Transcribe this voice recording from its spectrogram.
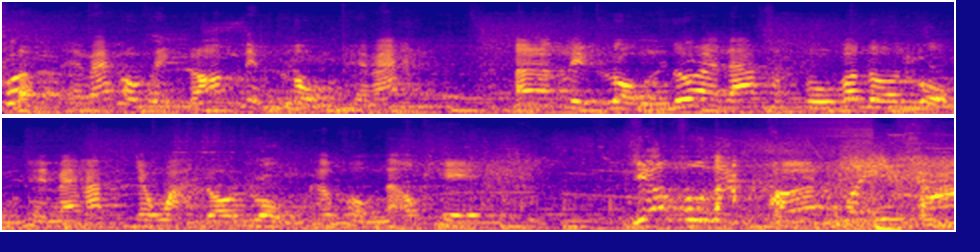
ปุ๊บเห็นไหมเขาติดดอทติดลมเห็นไหมเออติดลมด้วยแล้วศัตรูก็โดนลมเห็นไหมครับจังหวะโดนลมครับผมนะโอเคเคียวสุนัขเพิร์สีฟ้า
